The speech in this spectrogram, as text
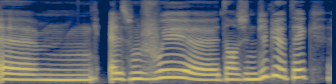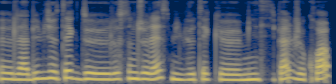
Euh, elles ont joué euh, dans une bibliothèque, euh, la bibliothèque de Los Angeles, bibliothèque municipale, je crois.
